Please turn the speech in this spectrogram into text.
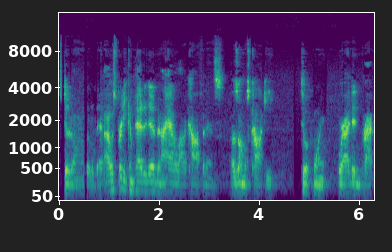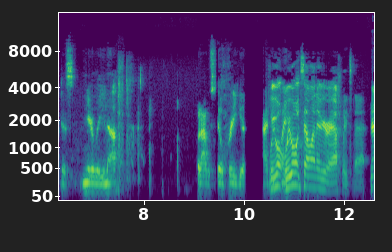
stood on a little bit. I was pretty competitive and I had a lot of confidence. I was almost cocky to a point where I didn't practice nearly enough, but I was still pretty good. We won't. We won't tell any of your athletes that. No,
